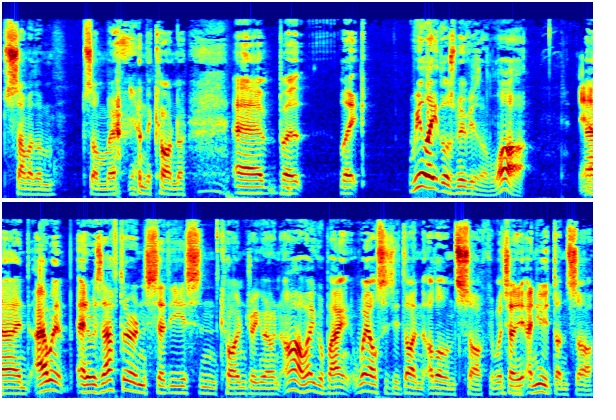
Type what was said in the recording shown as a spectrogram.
some of them somewhere in the corner. Uh, but like we like those movies a lot. Yeah. And I went, and it was after Insidious and Conjuring. I went, oh, I want to go back. What else has he done other than Saw? Which I, I knew he'd done Saw.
